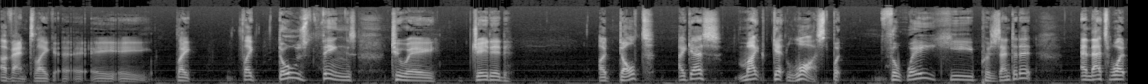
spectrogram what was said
event, like a, a, a like like those things to a jaded adult, I guess, might get lost. But the way he presented it, and that's what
